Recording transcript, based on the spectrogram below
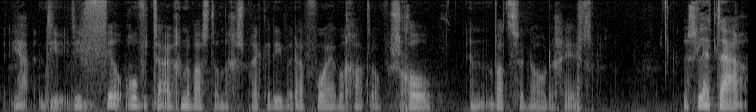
ja, die, die veel overtuigender was dan de gesprekken die we daarvoor hebben gehad over school en wat ze nodig heeft. Dus let, daar,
